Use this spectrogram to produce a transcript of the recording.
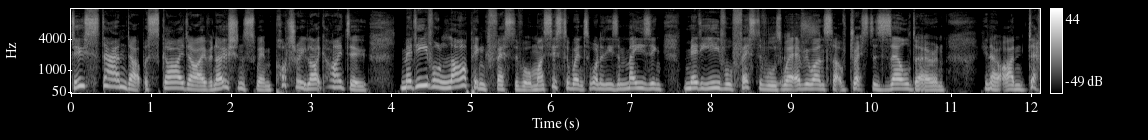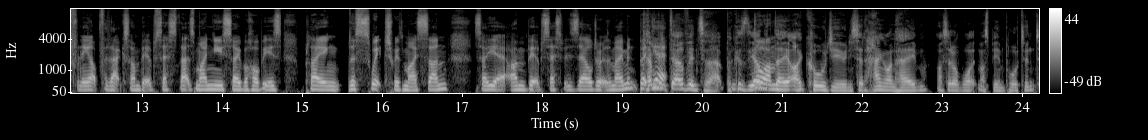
Do stand up, a skydive, an ocean swim, pottery like I do, medieval LARPing festival. My sister went to one of these amazing medieval festivals where everyone's sort of dressed as Zelda and you know, I'm definitely up for that because I'm a bit obsessed. That's my new sober hobby is playing the Switch with my son. So yeah, I'm a bit obsessed with Zelda at the moment. But Can yeah, we delve into that? Because the Go other on. day I called you and you said, hang on, Haim. I said, oh, what? It must be important.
